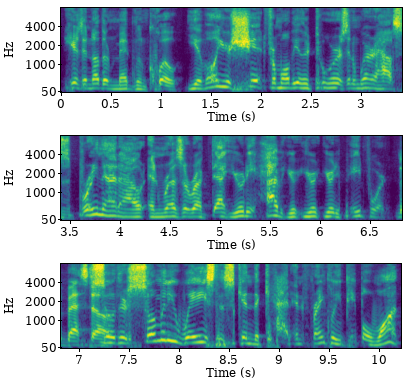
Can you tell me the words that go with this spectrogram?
here's another Meglen quote. You have all your shit from all the other tours and warehouses. Bring that out and resurrect that. You already have it. You're, you're, you already paid for it. The best of. So there's so many ways to skin the cat. And frankly, people want,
